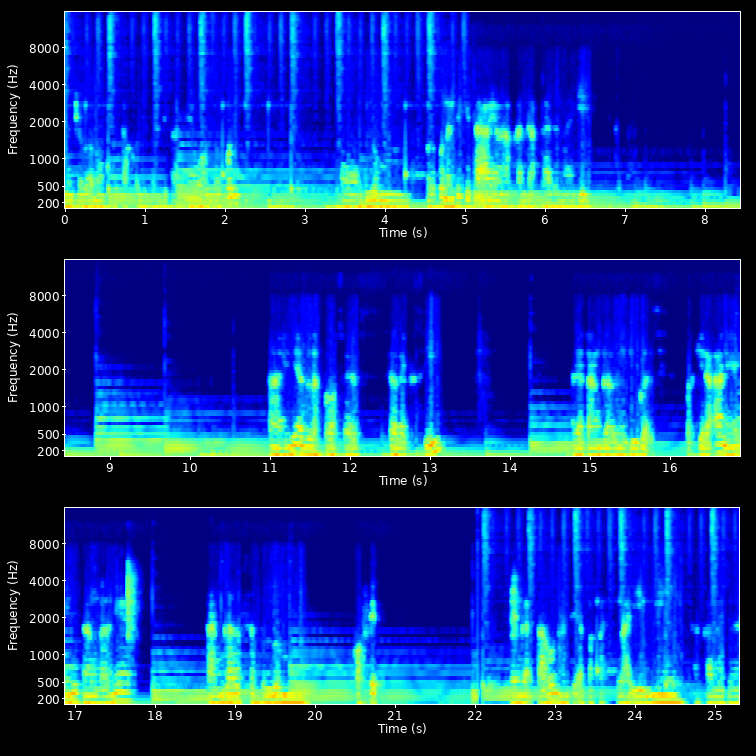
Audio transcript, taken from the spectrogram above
mencoba mengkontak universitasnya walaupun uh, belum walaupun nanti kita yang akan daftarin lagi. Nah ini adalah proses seleksi. Ada tanggalnya juga perkiraan ya ini tanggalnya tanggal sebelum covid. Saya nggak tahu nanti apakah setelah ini akan ada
